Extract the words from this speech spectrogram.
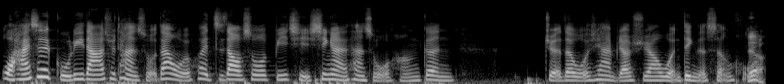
我还是鼓励大家去探索，但我会知道说，比起性爱的探索，我好像更觉得我现在比较需要稳定的生活。Yeah.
